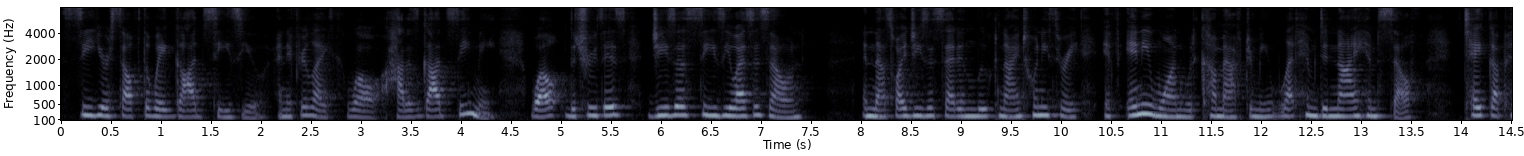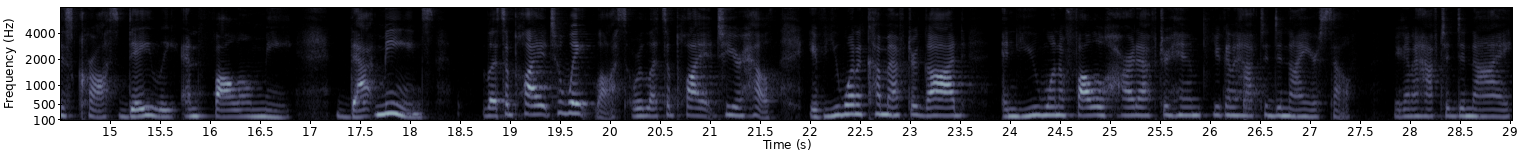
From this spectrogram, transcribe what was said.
see yourself the way God sees you. And if you're like, well, how does God see me? Well, the truth is, Jesus sees you as his own. And that's why Jesus said in Luke 9:23, if anyone would come after me, let him deny himself, take up his cross daily and follow me. That means let's apply it to weight loss or let's apply it to your health. If you want to come after God and you want to follow hard after him, you're going to have to deny yourself. You're going to have to deny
